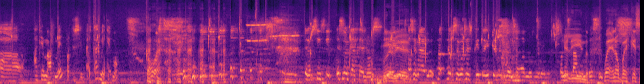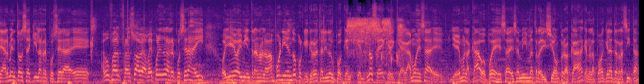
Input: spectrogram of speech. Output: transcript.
a, a quemarme, porque sin alcohol me quemo. Pero sí, sí, es lo que hacemos. Muy Y bien. Esta semana nos hemos escrito diciendo que nos echábamos menos. Qué lindo. sí. Bueno, pues que se arme entonces aquí la reposera. Eh, François, vaya poniendo las reposeras ahí. Oye, Eva, y mientras nos la van poniendo, porque creo que está lindo, porque que, no sé, que, que hagamos esa, eh, llevémosla a cabo, pues, esa, esa misma tradición, pero acá, que nos la pongan aquí en la terracita.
